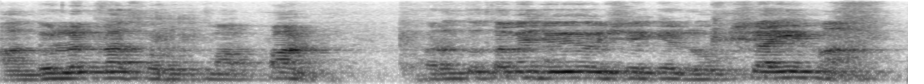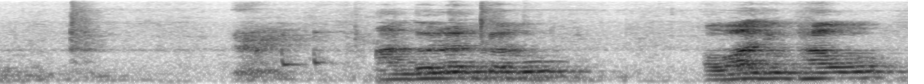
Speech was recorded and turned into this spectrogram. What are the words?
આંદોલનના સ્વરૂપમાં પણ. પરંતુ તમે જોયું હશે કે લોકશાહીમાં આંદોલન કરવું, અવાજ ઉઠાવવો,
